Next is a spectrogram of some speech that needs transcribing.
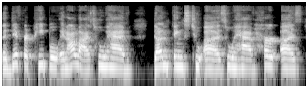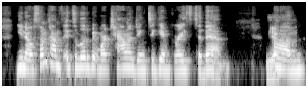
the different people in our lives who have done things to us, who have hurt us, you know, sometimes it's a little bit more challenging to give grace to them. Yeah. Um,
